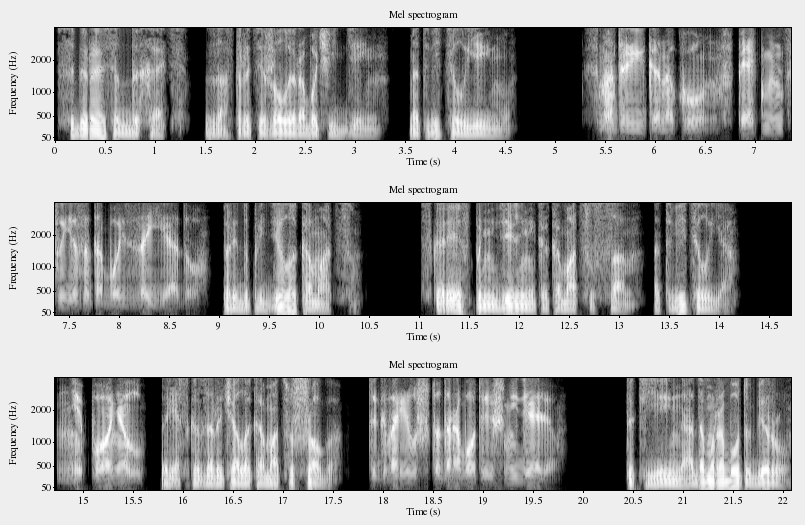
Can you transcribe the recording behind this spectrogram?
Собираюсь отдыхать. Завтра тяжелый рабочий день», — ответил я ему. «Смотри, Канакун, в пятницу я за тобой заеду», — предупредила Камацу. «Скорее в понедельник, Камацу-сан», — ответил я. «Не понял», — резко зарычала Камацу Шого. «Ты говорил, что доработаешь неделю». «Так ей на дом работу беру.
